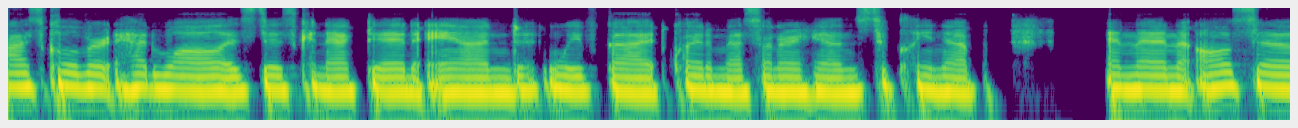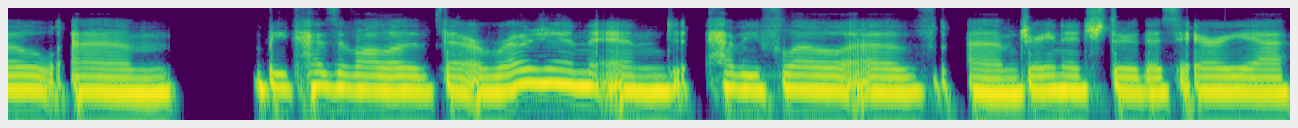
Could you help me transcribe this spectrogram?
cross culvert head wall is disconnected and we've got quite a mess on our hands to clean up. And then also, um, because of all of the erosion and heavy flow of um, drainage through this area,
